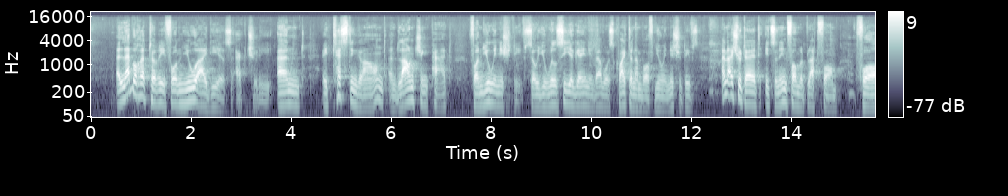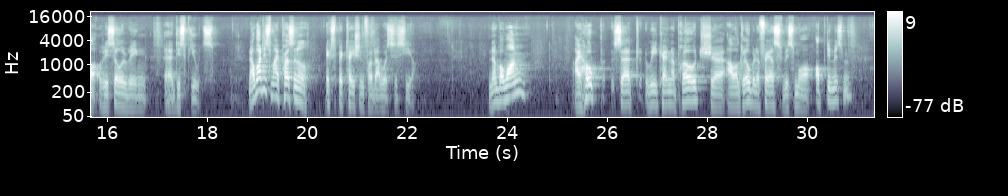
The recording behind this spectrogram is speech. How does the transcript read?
a laboratory for new ideas, actually, and a testing ground and launching pad for new initiatives. So you will see again in Davos quite a number of new initiatives. And I should add, it's an informal platform for resolving uh, disputes. Now, what is my personal expectation for Davos this year? Number one, I hope that we can approach uh, our global affairs with more optimism.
